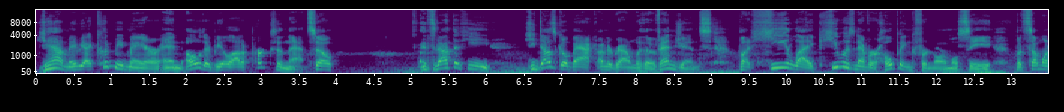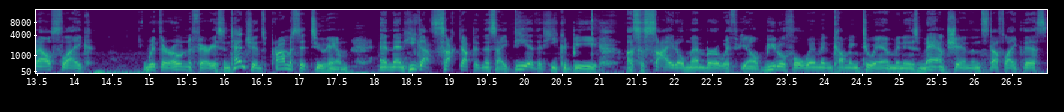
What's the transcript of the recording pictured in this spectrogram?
yeah, maybe I could be mayor, and oh, there'd be a lot of perks in that. So it's not that he he does go back underground with a vengeance, but he like he was never hoping for normalcy, but someone else like with their own nefarious intentions promised it to him. And then he got sucked up in this idea that he could be a societal member with you know beautiful women coming to him in his mansion and stuff like this.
